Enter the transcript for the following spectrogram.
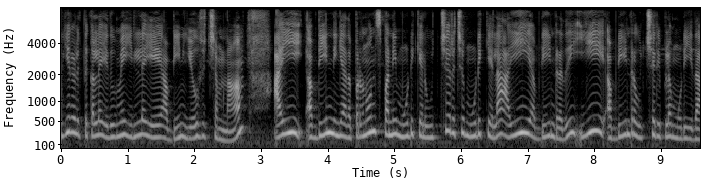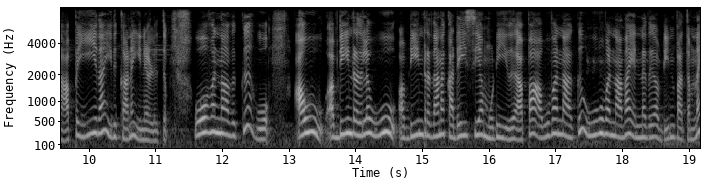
உயிரெழுத்துக்கள்லாம் எதுவுமே இல்லையே அப்படின்னு யோசித்தோம்னா ஐ அப்படின்னு நீங்கள் அதை ப்ரொனவுன்ஸ் பண்ணி முடிக்கல உச்சரித்து முடிக்கல ஐ அப்படின்றது ஈ அப்படின்ற உச்சரிப்பில் முடியுதா? அப்போ ஈ தான் இதுக்கான இன எழுத்து ஓவண்ணாவுக்கு ஓ. ஔ அப்படின்றதுல ஊ அப்படின்றதான கடைசியாக முடியுது. அப்போ அவ்வண்ணாக்கு ஊவண்ணா தான் என்னது அப்படின்னு பார்த்தோம்னா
